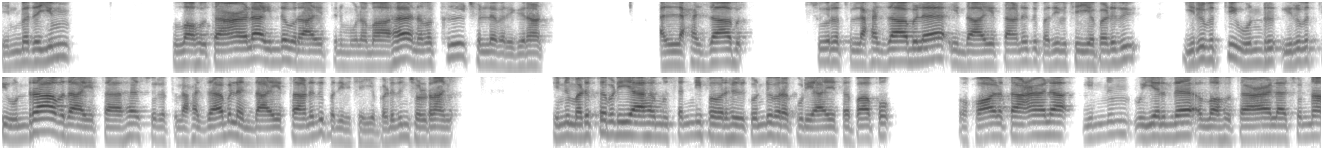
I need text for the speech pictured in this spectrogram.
என்பதையும் அல்லாஹு தாலா இந்த ஒரு ஆயத்தின் மூலமாக நமக்கு சொல்ல வருகிறான். அல் ஹசாப் சூரத்துல் ஹசாப்ல இந்த ஆயத்தானது பதிவு செய்யப்படுது. இருபத்தி ஒன்று இருபத்தி ஒன்றாவது ஆயத்தாக சூரத்துல் ஹசாப்ல இந்த ஆயத்தானது பதிவு செய்யப்படுதுன்னு சொல்றாங்க இன்னும் அடுத்தபடியாக முசன்னிப் அவர்கள் கொண்டு வரக்கூடிய ஆயத்தை பார்ப்போம் وقال تعالى இன்னும் உயர்ந்த அல்லாஹு தாலா சொன்னா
